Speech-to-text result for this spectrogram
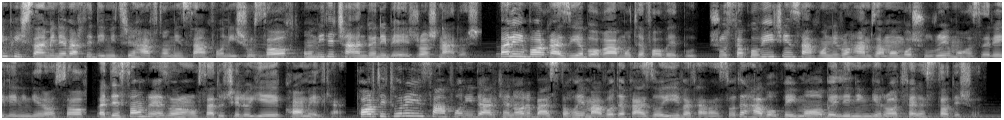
این پیش زمینه وقتی دیمیتری هفتمین سمفونیش رو ساخت امید چندانی به اجراش نداشت. ولی این بار قضیه واقعا متفاوت بود. شوستاکوویچ این سمفونی رو همزمان با شروع محاصره لنینگراد ساخت و دسامبر 1941 کامل کرد. پارتیتور این سمفونی در کنار بسته های مواد غذایی و توسط هواپیما به لنینگراد فرستاده شد.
